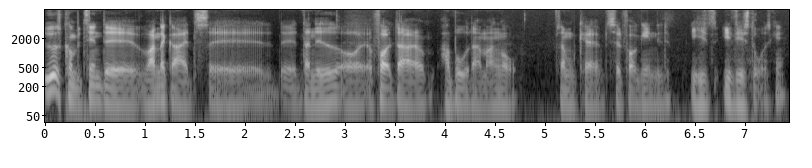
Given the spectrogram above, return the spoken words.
yderst kompetente vandreguides øh, dernede, og, og folk, der har boet der i mange år, som kan sætte folk ind i det, i, i det historiske. Ikke?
